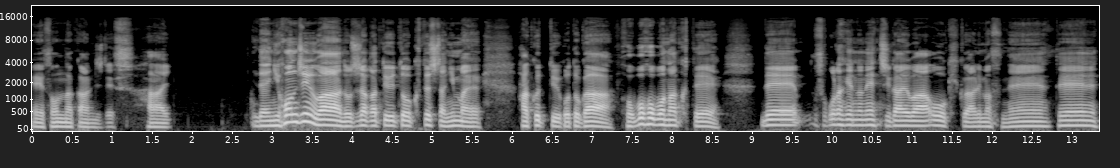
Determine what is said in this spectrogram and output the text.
えーそんな感じです。はい。で、日本人はどちらかというと、靴下2枚履くっていうことがほぼほぼなくて、で、そこら辺のね、違いは大きくありますね。で、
